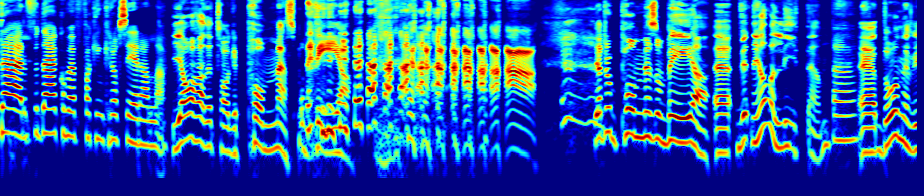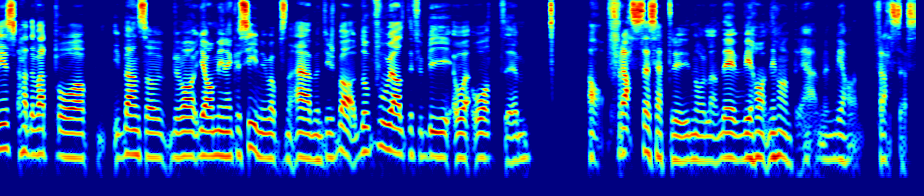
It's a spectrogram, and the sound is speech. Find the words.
Där, för där kommer jag fucking krossa er alla. Jag hade tagit pommes och bea. jag tror pommes och bea. Eh, vet, när jag var liten, Ja. eh, då när vi hade varit på, ibland så vi var, jag och mina kusiner vi var på såna äventyrsbad, då får vi alltid förbi och åt eh, Ja, Frasses heter det i Norrland. Det är, vi har, ni har inte det här, men vi har Frasses.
